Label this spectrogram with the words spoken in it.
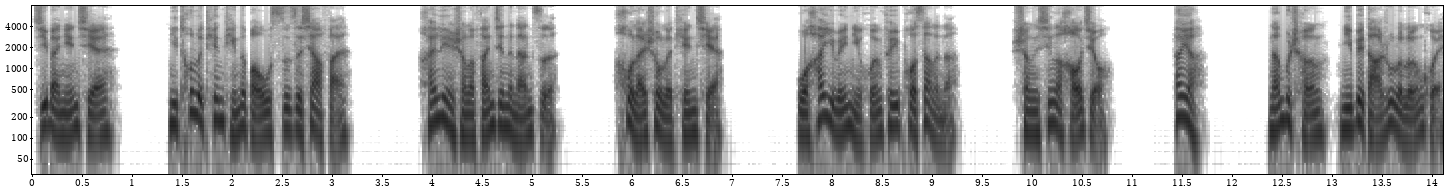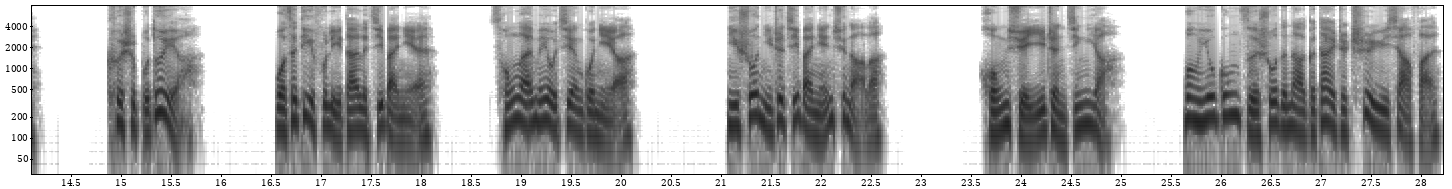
几百年前，你偷了天庭的宝物，私自下凡，还恋上了凡间的男子，后来受了天谴，我还以为你魂飞魄散了呢。省心了好久，哎呀，难不成你被打入了轮回？可是不对啊，我在地府里待了几百年，从来没有见过你啊！你说你这几百年去哪了？红雪一阵惊讶，忘忧公子说的那个带着赤玉下凡，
